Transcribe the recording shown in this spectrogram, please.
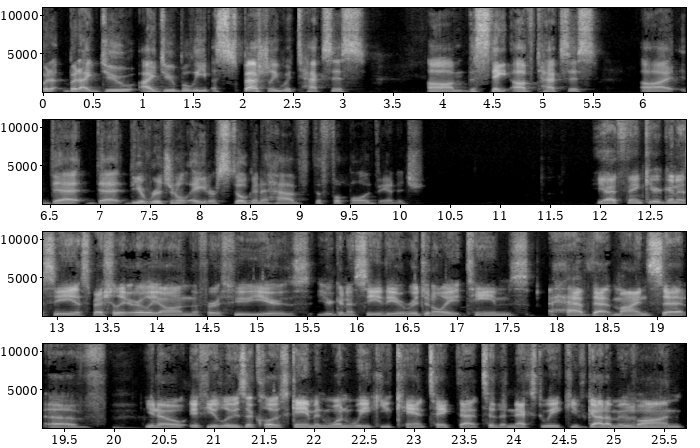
But but I do I do believe, especially with Texas, um, the state of Texas, uh, that that the original eight are still going to have the football advantage. Yeah, I think you're going to see, especially early on the first few years, you're going to see the original eight teams have that mindset of, you know, if you lose a close game in one week, you can't take that to the next week. You've got to move mm-hmm. on,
